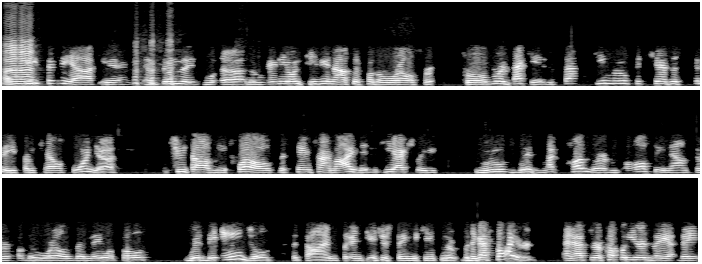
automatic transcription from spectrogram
Uh, uh-huh. Steve Physioc has been the, uh, the radio and TV announcer for the Royals for, for over a decade. In fact, he moved to Kansas City from California 2012, the same time I did. He actually moved with Rex Hudler, who's also the announcer of the Royals, and they were both with the Angels at the time. So interesting, they came from the, but they got fired. And after a couple years, they, they,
